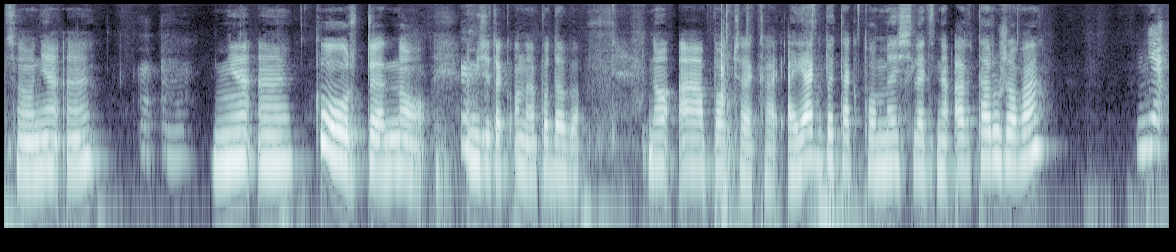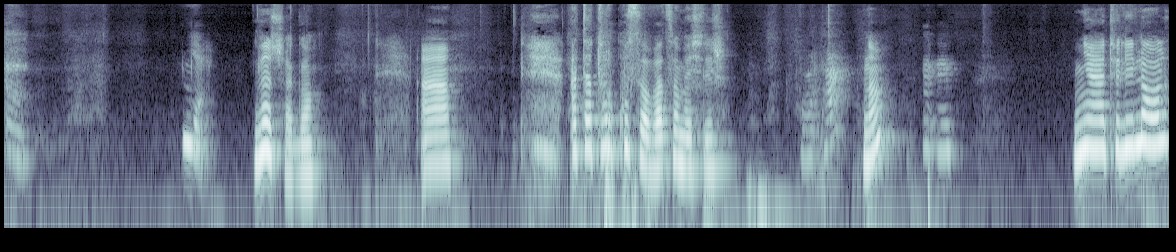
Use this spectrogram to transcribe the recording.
Co, nie? E? Nie, e. Kurczę, no. A mi się tak ona podoba. No, a poczekaj. A jakby tak pomyśleć na... A ta różowa? Nie. Nie. Dlaczego? A, a ta turkusowa, co myślisz? Taka? No? Nie, czyli lol.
